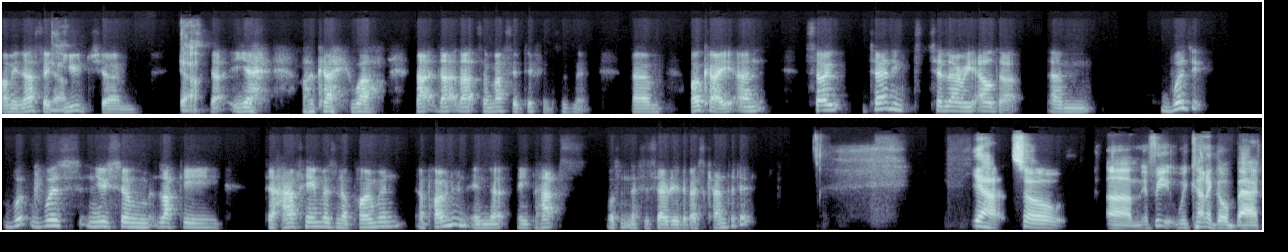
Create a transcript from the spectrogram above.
I mean that's a Yeah. huge. Um, Yeah. that- yeah. Okay. Well, that that that's a massive difference, isn't it? Um, okay. And so turning to Larry Elder, um, was it was Newsom lucky to have him as an opponent opponent in that he perhaps wasn't necessarily the best candidate? Yeah. So um, if we we kind of go back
